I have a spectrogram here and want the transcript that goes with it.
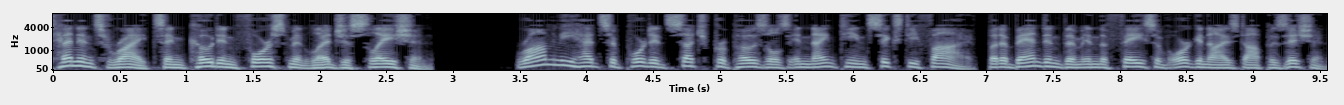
tenants' rights and code enforcement legislation. Romney had supported such proposals in 1965, but abandoned them in the face of organized opposition.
